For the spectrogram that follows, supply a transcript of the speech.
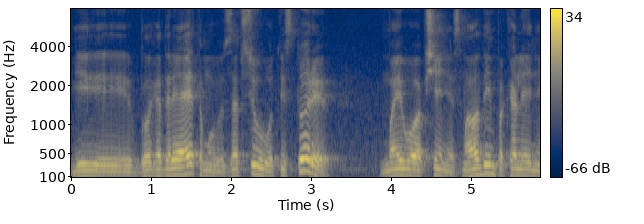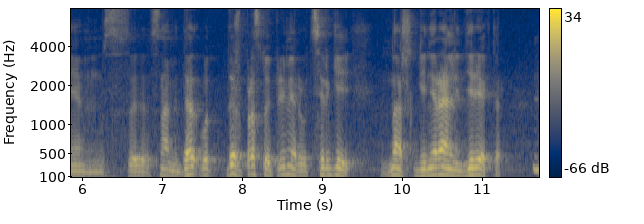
И благодаря этому за всю вот историю моего общения с молодым поколением, с, с нами, да, вот даже простой пример, вот Сергей, наш генеральный директор, uh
